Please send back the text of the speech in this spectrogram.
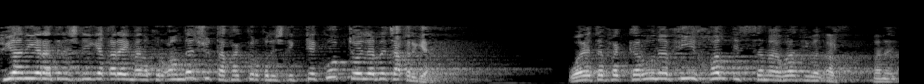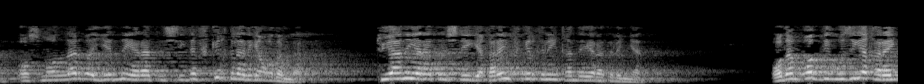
tuyani yaratilishligiga qarang mana qur'onda shu tafakkur qilishlikka ko'p joylarda chaqirgan. Mana osmonlar va yerni yaratilishligida fikr qiladigan odamlar. Tuyani yaratilishligiga qarang fikr qiling qanday yaratilingan. Odam oddiy o'ziga qarang.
